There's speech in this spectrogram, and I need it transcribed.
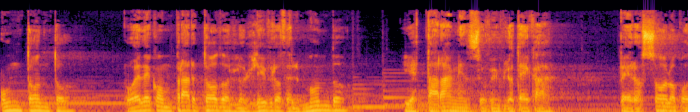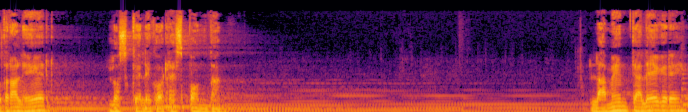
Un tonto puede comprar todos los libros del mundo y estarán en su biblioteca, pero solo podrá leer los que le correspondan. La mente alegre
